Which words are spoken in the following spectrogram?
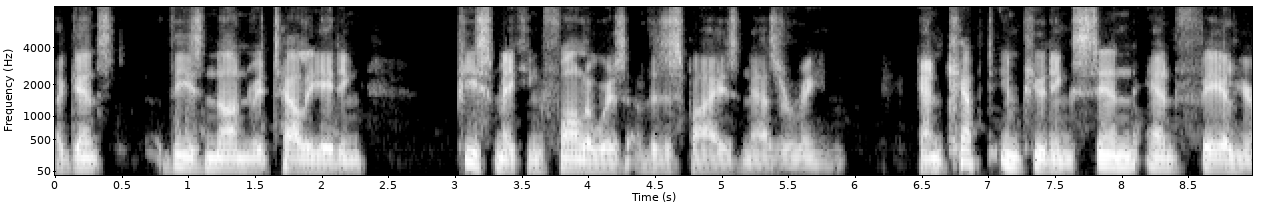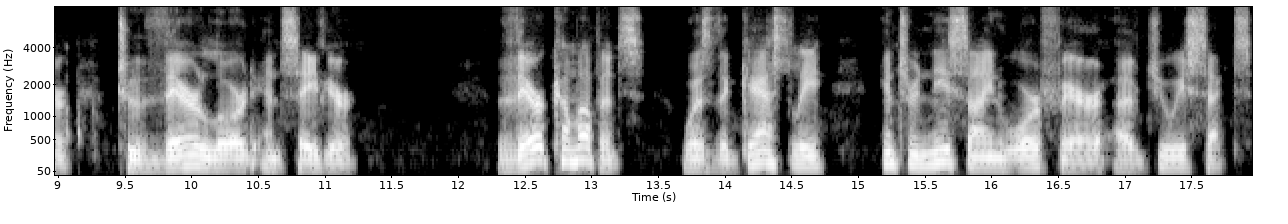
against these non retaliating, peacemaking followers of the despised Nazarene, and kept imputing sin and failure to their Lord and Savior. Their comeuppance was the ghastly internecine warfare of Jewish sects,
